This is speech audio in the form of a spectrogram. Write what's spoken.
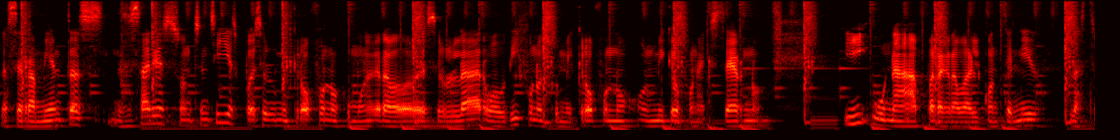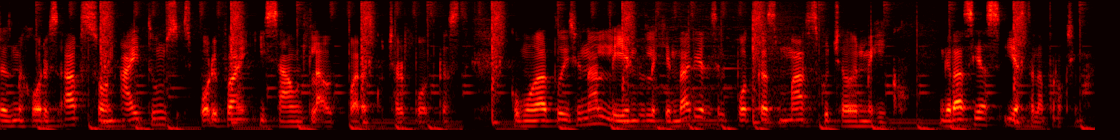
Las herramientas necesarias son sencillas, puede ser un micrófono como una grabadora de celular o audífonos con micrófono o un micrófono externo y una app para grabar el contenido. Las tres mejores apps son iTunes, Spotify y SoundCloud para escuchar podcast. Como dato adicional, Leyendas Legendarias es el podcast más escuchado en México. Gracias y hasta la próxima.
